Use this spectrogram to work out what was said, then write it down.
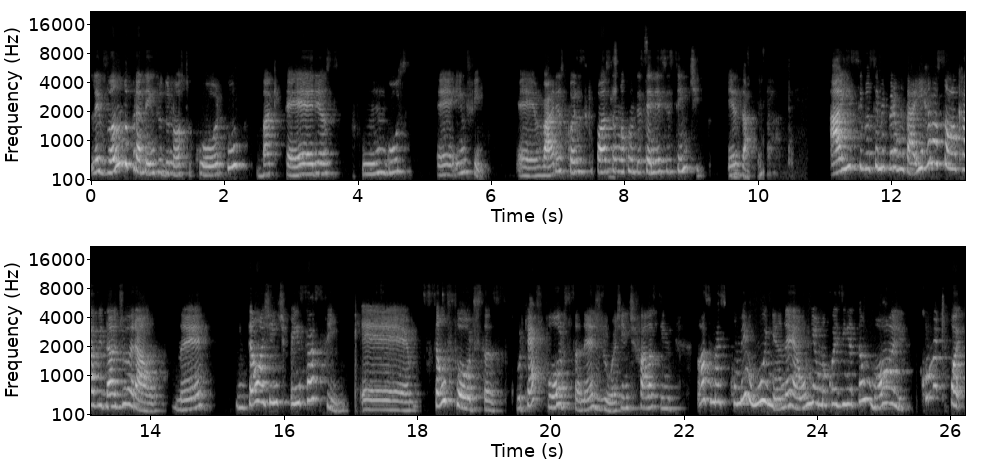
levando para dentro do nosso corpo bactérias, fungos, é, enfim, é, várias coisas que possam acontecer nesse sentido. Exato. Aí, se você me perguntar, em relação à cavidade oral, né? Então, a gente pensa assim, é, são forças, porque é força, né, Ju? A gente fala assim, nossa, mas comer unha, né? A unha é uma coisinha tão mole. Como é que pode?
